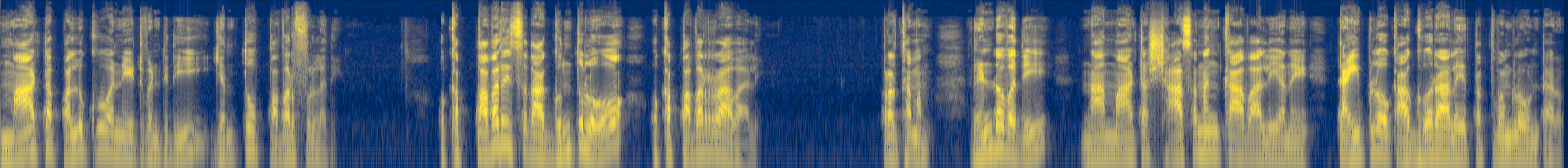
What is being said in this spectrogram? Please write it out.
మాట పలుకు అనేటువంటిది ఎంతో పవర్ఫుల్ అది. ఒక పవర్ ఇస్తుంది. ఆ గొంతులో ఒక పవర్ రావాలి. ప్రథమం. రెండవది నా మాట శాసనం కావాలి అనే టైప్లో ఒక అఘోరాలే తత్వంలో ఉంటారు.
